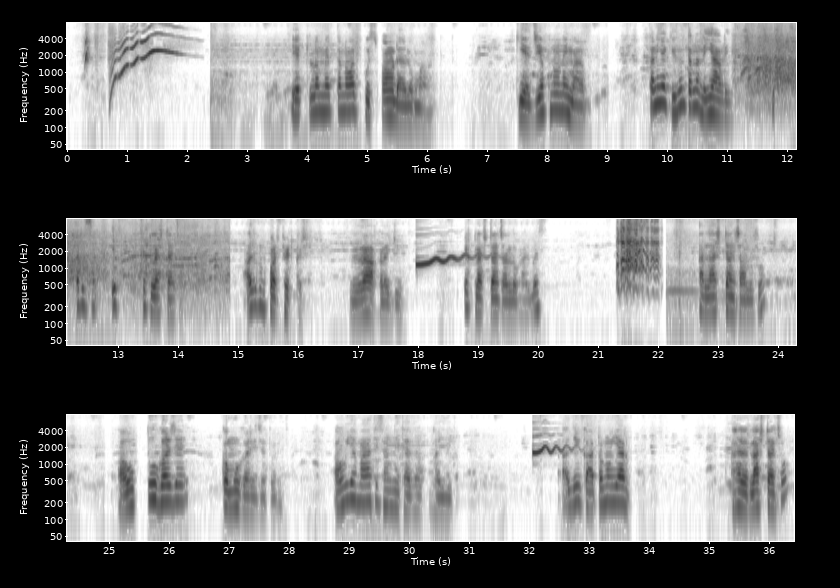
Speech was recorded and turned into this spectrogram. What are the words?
એટલે મેં તને હોય પુષ્પાનો ડાયલોગ મારવાનો કેજીએફ નો નહીં મારો. તને એ કીધું ને તને નહીં આવડી. અરે સર એક એક લાસ્ટ છે. આજે પણ પરફેક્ટ કરી. લાખ લેજો એક લાસ્ટ ટાઈમ ચાલુ ખાલી બસ. આ લાસ્ટ ટાઈમ ચાલુ છું આવું તું ઘર જાય કમું ઘરે જતો રહે? આવું યા મારાથી સહન નહીં થાય ખાઈ દીધું આજે કાર્ટૂનો યાર હા લાસ્ટ ટાઈમ છો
